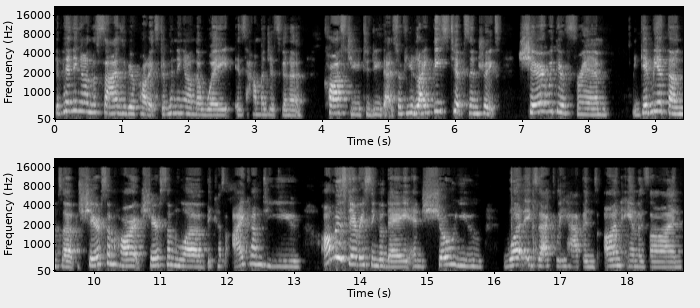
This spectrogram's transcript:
depending on the size of your products, depending on the weight is how much it's going to cost you to do that. So if you like these tips and tricks, share it with your friend. Give me a thumbs up, share some heart, share some love because I come to you almost every single day and show you what exactly happens on Amazon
